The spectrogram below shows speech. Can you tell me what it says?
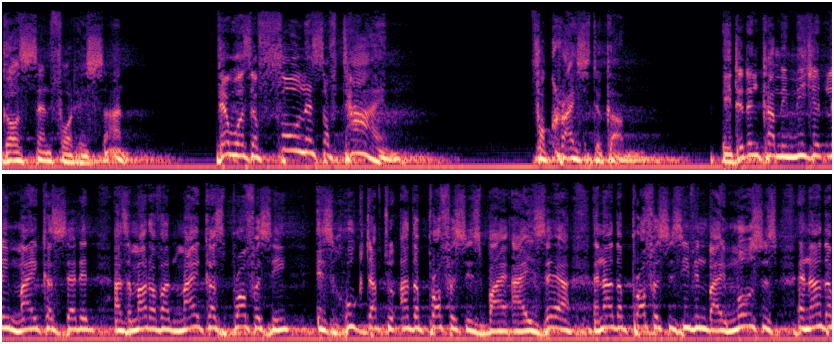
God sent forth his son. There was a fullness of time for Christ to come. He didn't come immediately. Micah said it. As a matter of fact, Micah's prophecy is hooked up to other prophecies by Isaiah and other prophecies even by Moses and other,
